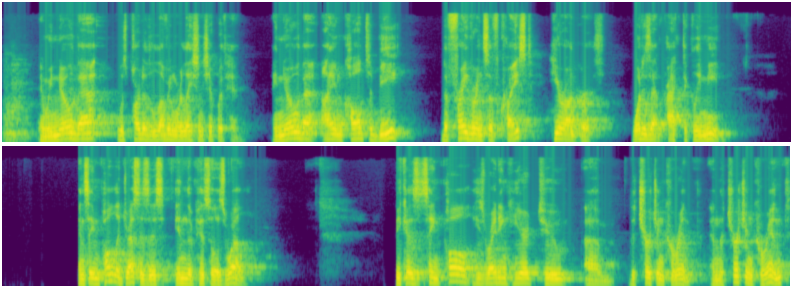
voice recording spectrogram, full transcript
And we know that was part of the loving relationship with him. I know that I am called to be the fragrance of Christ here on earth. What does that practically mean? And St. Paul addresses this in the epistle as well. Because St. Paul, he's writing here to um, the church in Corinth. And the church in Corinth,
